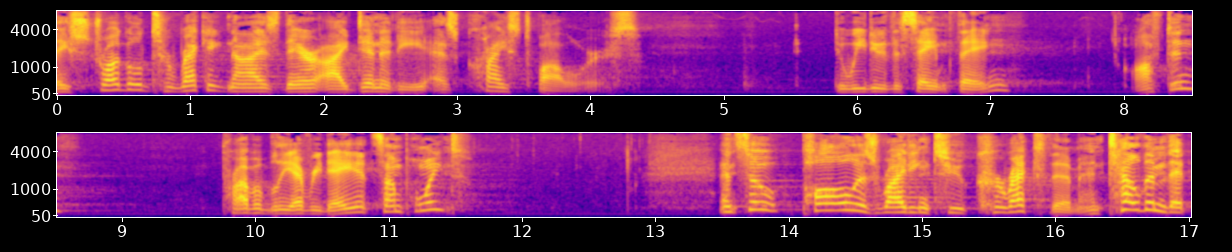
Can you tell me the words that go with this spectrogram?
They struggled to recognize their identity as Christ followers. Do we do the same thing? Often? Probably every day at some point? And so Paul is writing to correct them and tell them that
